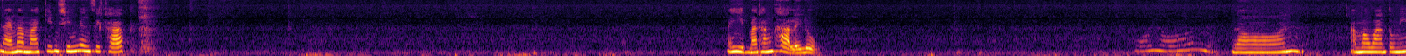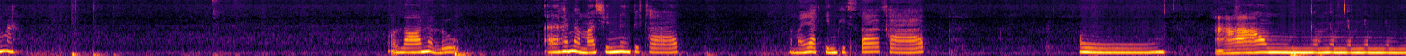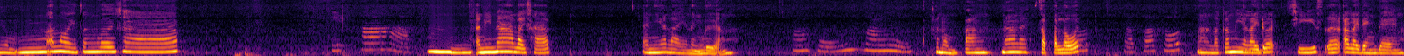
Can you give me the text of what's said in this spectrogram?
ไหนมามากินชิ้นหนึ่งสิครับ มาหยิบมาทั้งถาดเลยลูกร้อนร้อนเอามาวางตรงนี้มาร้อนเหรอลูก อะให้มามาชิ้นหนึ่งสิครับ มามาอยากกินพิซซ่าครับโอ้อ้าวยำยำยำยำยำยำอืมอร่อยจังเลยครับพิซซ่าอืมอันนี้หน้าอะไรครับ อันนี้อะไรเหลืองเหลืองข้าวหุงมังๆขนมปังหน้าอะไรสับปะรด สับปะรดอ่าแล้วก็มีอะไรด้วยชีสแล้วอะไรแดง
